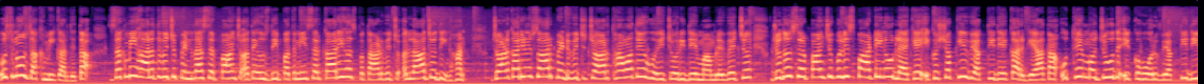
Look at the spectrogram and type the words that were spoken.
ਉਸ ਨੂੰ ਜ਼ਖਮੀ ਕਰ ਦਿੱਤਾ। ਜ਼ਖਮੀ ਹਾਲਤ ਵਿੱਚ ਪਿੰਡ ਦਾ ਸਰਪੰਚ ਅਤੇ ਉਸ ਦੀ ਪਤਨੀ ਸਰਕਾਰੀ ਹਸਪਤਾਲ ਵਿੱਚ ਇਲਾਜ ਅਧੀਨ ਹਨ। ਜਾਣਕਾਰੀ ਅਨੁਸਾਰ ਪਿੰਡ ਵਿੱਚ ਚਾਰ ਥਾਵਾਂ ਤੇ ਹੋਈ ਚੋਰੀ ਦੇ ਮਾਮਲੇ ਵਿੱਚ ਜਦੋਂ ਸਰਪੰਚ ਪੁਲਿਸ ਪਾਰਟੀ ਨੂੰ ਲੈ ਕੇ ਇੱਕ ਸ਼ੱਕੀ ਵਿਅਕਤੀ ਦੇ ਘਰ ਗਿਆ ਤਾਂ ਉੱਥੇ ਮੌਜੂਦ ਇੱਕ ਹੋਰ ਵਿਅਕਤੀ ਦੀ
